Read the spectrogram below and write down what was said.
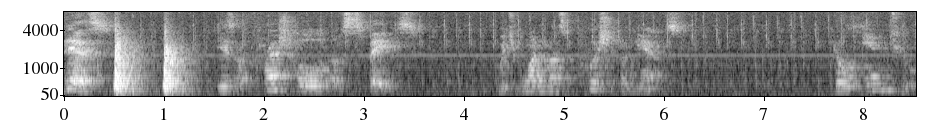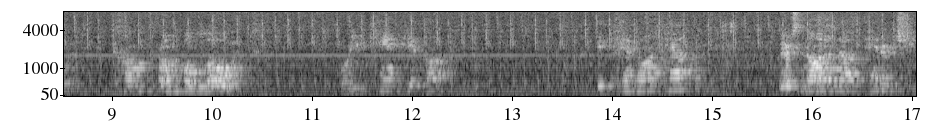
This is a threshold of space which one must push against, go into it, come from below it, or you can't get up. It cannot happen. There's not enough energy.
